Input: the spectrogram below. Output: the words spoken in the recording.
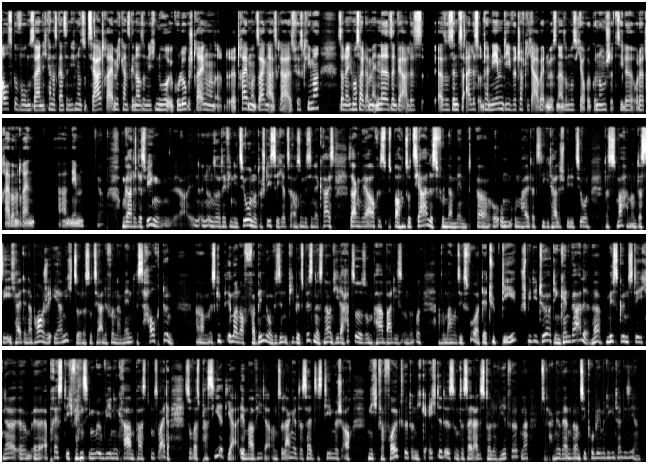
ausgewogen sein. Ich kann das Ganze nicht nur sozial treiben, ich kann es genauso nicht nur ökologisch treiben, äh, treiben und sagen, alles klar, alles fürs Klima, sondern ich muss halt am Ende sind wir alles, also sind es alles Unternehmen, die wirtschaftlich arbeiten müssen. Also muss ich auch ökonomische Ziele oder Treiber mit reinnehmen. Äh, ja. Und gerade deswegen in, in unserer Definition, und da schließt sich jetzt auch so ein bisschen der Kreis, sagen wir ja auch, es, es braucht ein soziales Fundament, äh, um, um halt als digitale Spedition das zu machen. Und das sehe ich halt in der Branche eher nicht so. Das soziale Fundament ist hauchdünn. Ähm, es gibt immer noch Verbindungen. Wir sind ein People's Business, ne? Und jeder hat so, so ein paar Buddies und, und, und. Aber machen wir uns nichts vor. Der Typ D-Spediteur, den kennen wir alle, ne? Missgünstig, ne? Ähm, äh, erpresst dich, wenn es ihm irgendwie in den Kram passt und so weiter. Sowas passiert ja immer wieder. Und solange das halt systemisch auch nicht verfolgt wird und nicht geächtet ist und das halt alles toleriert wird, ne? Solange werden wir uns die Probleme digitalisieren.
